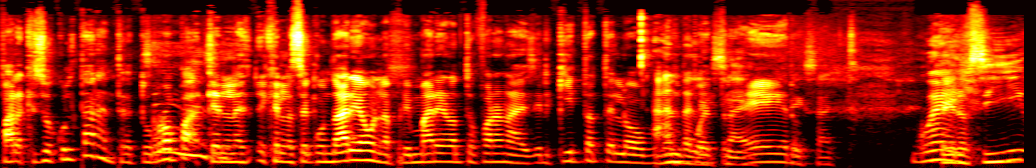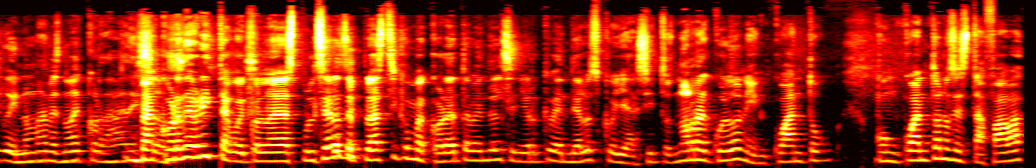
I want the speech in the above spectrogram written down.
Para que se ocultara entre tu ropa. Que, en la, que en la secundaria o en la primaria no te fueran a decir, quítatelo, no Ándale. sí, traer. exacto. Güey. Pero sí, güey, no mames, no me acordaba de Me eso. acordé ahorita, güey, con las pulseras de plástico, me acordé también del señor que vendía los collarcitos. No recuerdo ni en cuánto, con cuánto nos estafaba,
